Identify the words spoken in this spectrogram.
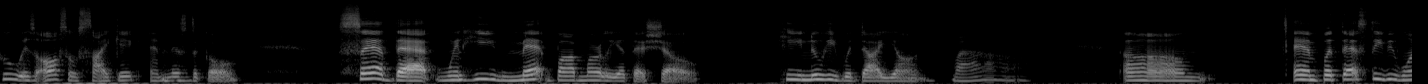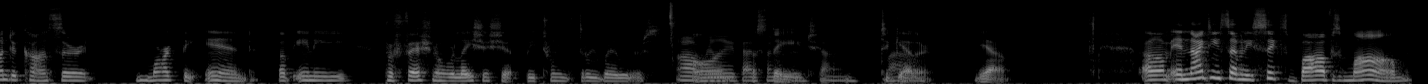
who is also psychic and Mhm. mystical, said that when he met Bob Marley at that show, he knew he would die young. wow. Um, and but that Stevie Wonder concert marked the end of any professional relationship between the three Wailers Oh, on really? a That's was stage together. Yeah. Um, in 1976, Bob's mom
